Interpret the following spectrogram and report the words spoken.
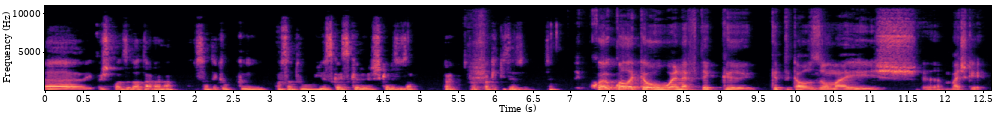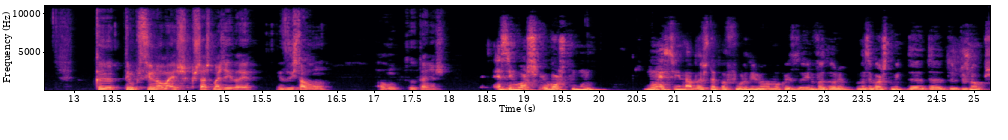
ah, e depois podes adotar ou não, consoante aquilo que, consoante o use case queiras, queiras usar, para, para, para o que quiseres. Sim. Qual, qual é que é o NFT que, que te causou mais. mais quê? Que te impressionou mais? Gostaste mais da ideia? Existe algum? Algum que tu tenhas? É assim, eu acho, eu gosto muito, não é assim nada estapafúrdio, não é uma coisa inovadora, mas eu gosto muito da- da- de- dos nomes,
